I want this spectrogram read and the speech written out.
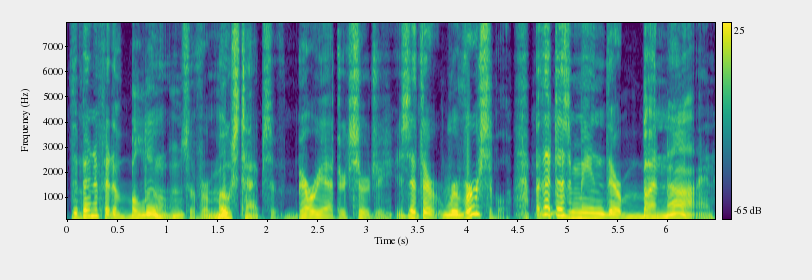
The benefit of balloons over most types of bariatric surgery is that they're reversible, but that doesn't mean they're benign.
